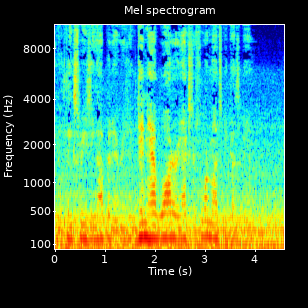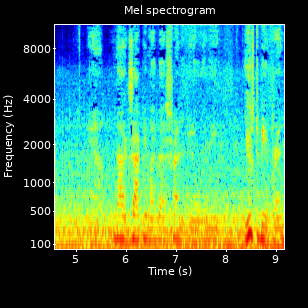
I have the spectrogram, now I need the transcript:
You know, things freezing up and everything. Didn't have water an extra four months because of him. Yeah, not exactly my best friend, if you know what I mean. Used to be a friend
